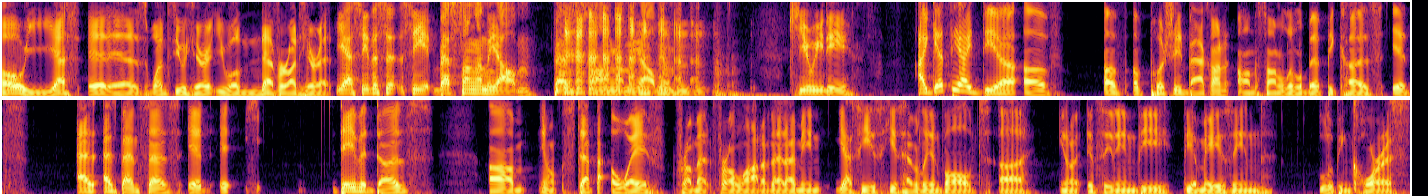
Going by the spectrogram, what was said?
oh, yes, it is. Once you hear it, you will never unhear it. Yeah, see this is, see best song on the album. Best song on the album. QED. I get the idea of of of pushing back on on the song a little bit because it's as, as Ben says it it he, David does um you know step away from it for a lot of it. I mean, yes, he's he's heavily involved uh you know in singing the the amazing looping chorus.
